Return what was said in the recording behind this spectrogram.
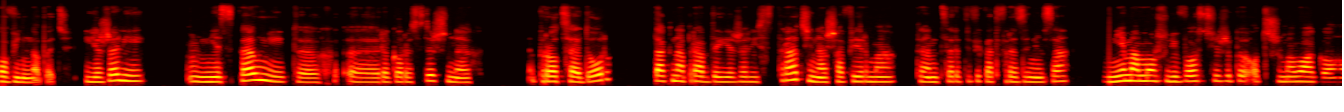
powinno być. Jeżeli nie spełni tych e, rygorystycznych procedur, tak naprawdę, jeżeli straci nasza firma ten certyfikat Freseniusa, nie ma możliwości, żeby otrzymała go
